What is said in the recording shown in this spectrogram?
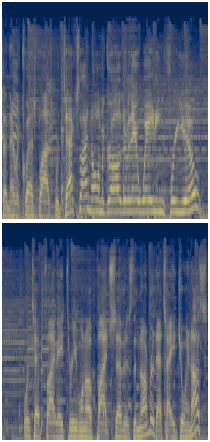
Send that request, Plaza Sport text line. Nolan McGraw is over there waiting for you. 410-583-1057 is the number. That's how you join us.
